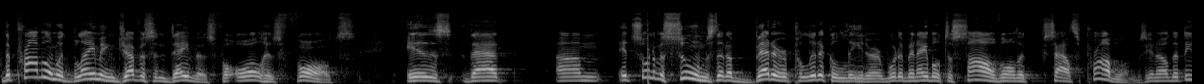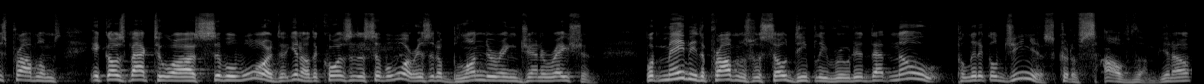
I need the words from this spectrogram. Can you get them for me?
the problem with blaming Jefferson Davis for all his faults is that um, it sort of assumes that a better political leader would have been able to solve all the South's problems, you know, that these problems, it goes back to our Civil War, you know, the cause of the Civil War. Is it a blundering generation? But maybe the problems were so deeply rooted that no political genius could have solved them, you know?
